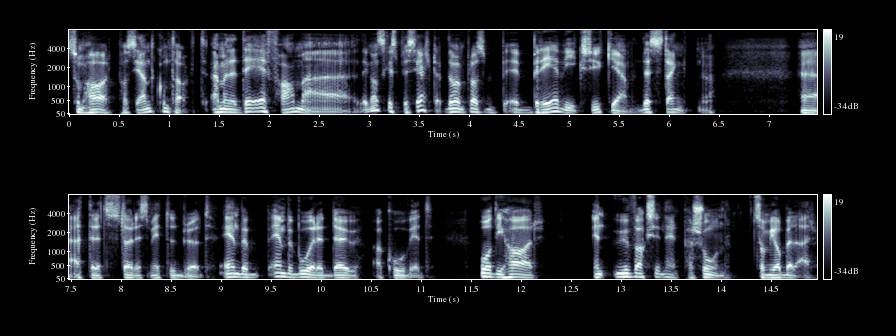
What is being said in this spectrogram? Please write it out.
som har pasientkontakt, jeg mener, det er faen meg Det er ganske spesielt. Det var en plass, Brevik sykehjem, det er stengt nå eh, etter et større smitteutbrudd. En, be, en beboer er død av covid, og de har en uvaksinert person som jobber der,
